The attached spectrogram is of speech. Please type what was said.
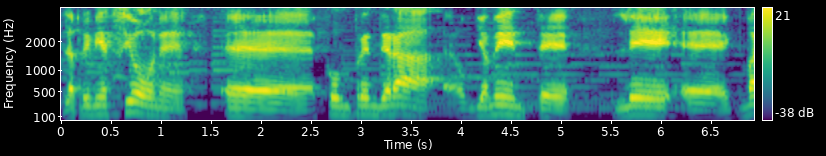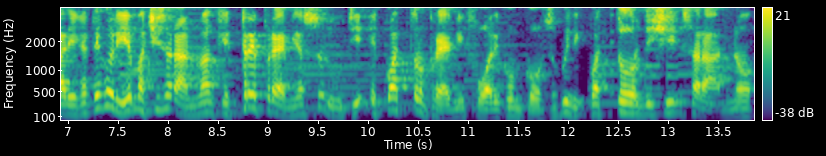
La premiazione eh, comprenderà eh, ovviamente le eh, varie categorie, ma ci saranno anche tre premi assoluti e quattro premi fuori concorso, quindi 14 saranno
